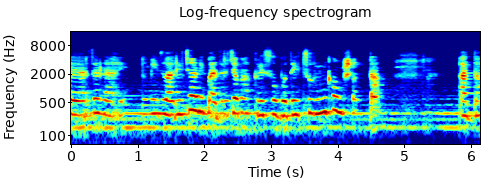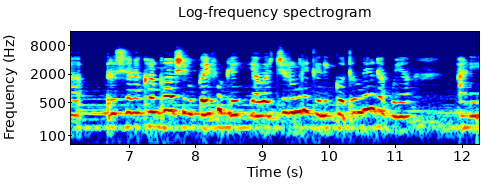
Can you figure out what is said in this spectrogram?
तयार झाला आहे. तुम्ही ज्वारीच्या आणि बाजरीच्या भाकरीसोबतही चुरून खाऊ शकता. आता रश्श्याला खळखळ अशी उकळी फुटली. यावर चिरून घेतलेली कोथिंबीर टाकूया आणि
